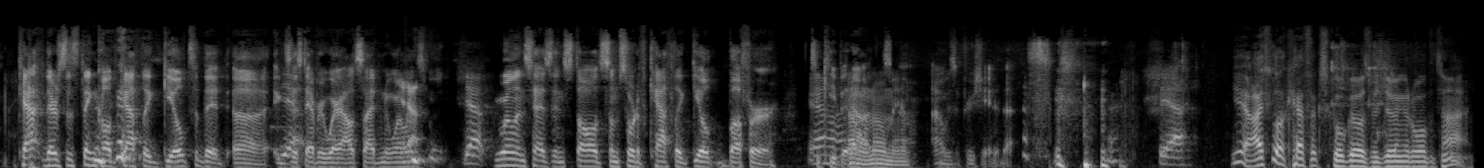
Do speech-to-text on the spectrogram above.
cat, there's this thing called Catholic guilt that uh, exists everywhere outside of New Orleans. But Yeah. New Orleans has installed some sort of Catholic guilt buffer to Yeah. keep it I out. don't know, So man. I always appreciated that. Yeah. Yeah, I thought Catholic schoolgirls were doing it all the time.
